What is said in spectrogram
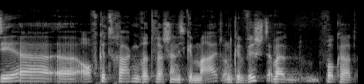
der äh, aufgetragen wird, wahrscheinlich gemalt und gewischt. Aber Burkhard,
